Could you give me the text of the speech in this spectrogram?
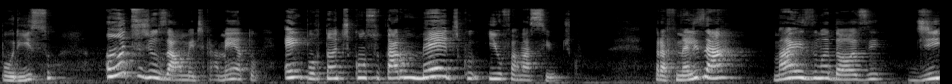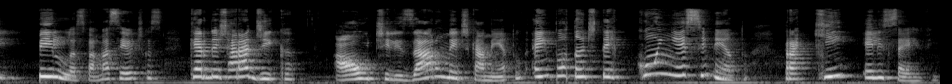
Por isso, antes de usar o medicamento, é importante consultar o médico e o farmacêutico. Para finalizar, mais uma dose de pílulas farmacêuticas, quero deixar a dica. Ao utilizar um medicamento, é importante ter conhecimento para que ele serve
